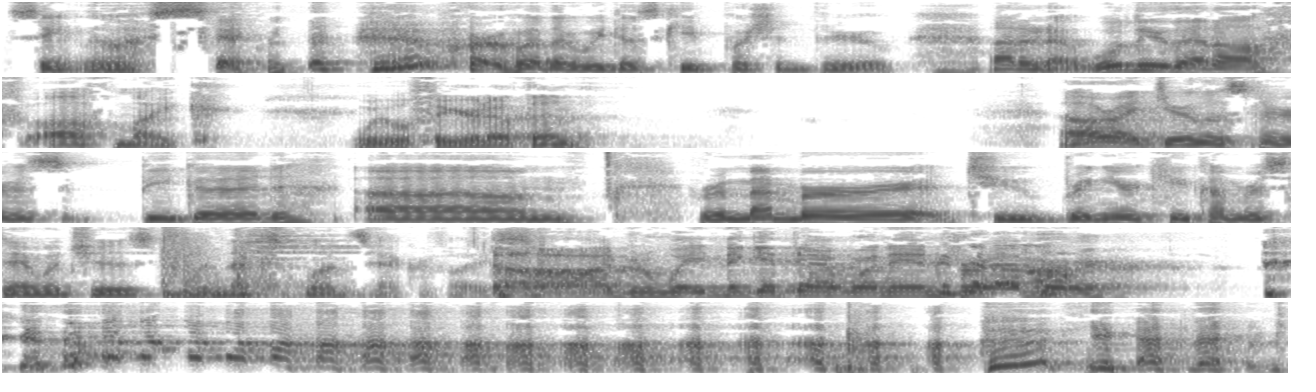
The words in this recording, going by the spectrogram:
St. Louis, or whether we just keep pushing through. I don't know. We'll do that off off mic. We will figure it out then. All right, dear listeners, be good. Um, remember to bring your cucumber sandwiches to the next blood sacrifice. Oh, I've been waiting to get that one in forever. you had that.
